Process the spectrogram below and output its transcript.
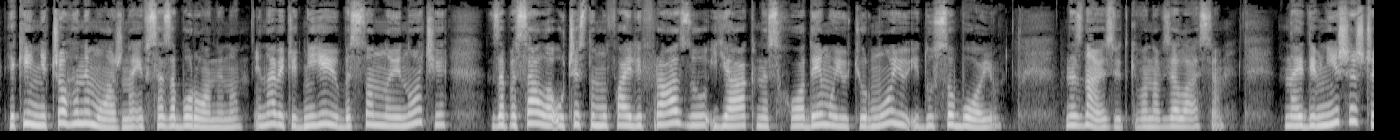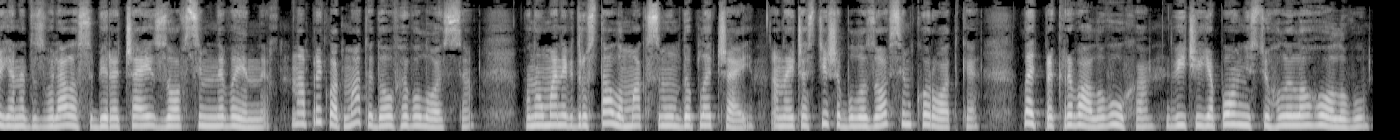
якій нічого не можна і все заборонено, і навіть однієї безсонної ночі записала у чистому файлі фразу як не сходимою тюрмою іду собою. Не знаю, звідки вона взялася. Найдивніше, що я не дозволяла собі речей зовсім невинних, наприклад, мати довге волосся. Воно в мене відростало максимум до плечей, а найчастіше було зовсім коротке, ледь прикривало вуха, двічі я повністю голила голову.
